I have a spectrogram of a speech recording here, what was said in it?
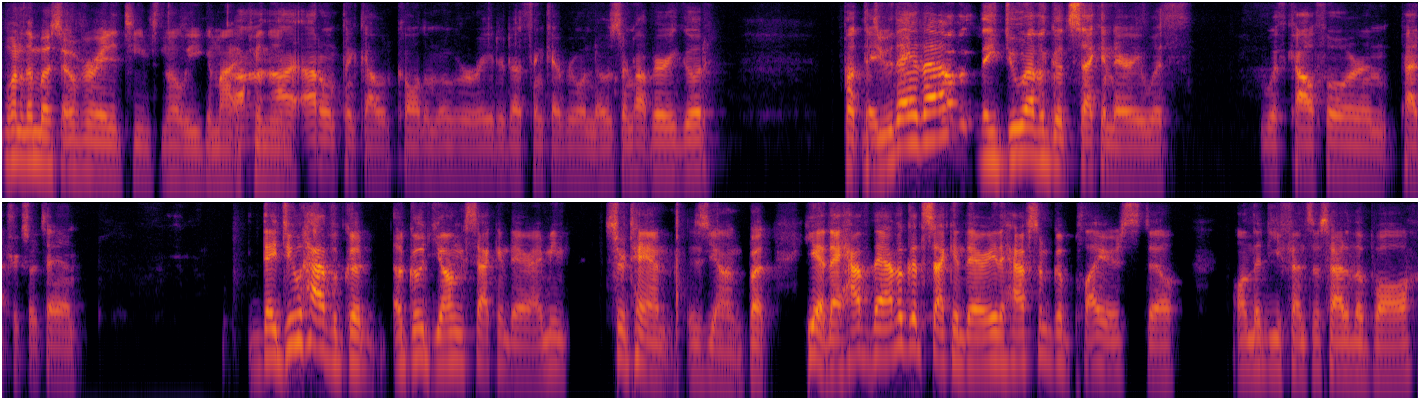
one of the most overrated teams in the league, in my opinion. I, I, don't think I would call them overrated. I think everyone knows they're not very good. But they, do they though? They do have a good secondary with with Kyle Fuller and Patrick Surtain. They do have a good a good young secondary. I mean, Surtain is young, but yeah, they have they have a good secondary. They have some good players still on the defensive side of the ball.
